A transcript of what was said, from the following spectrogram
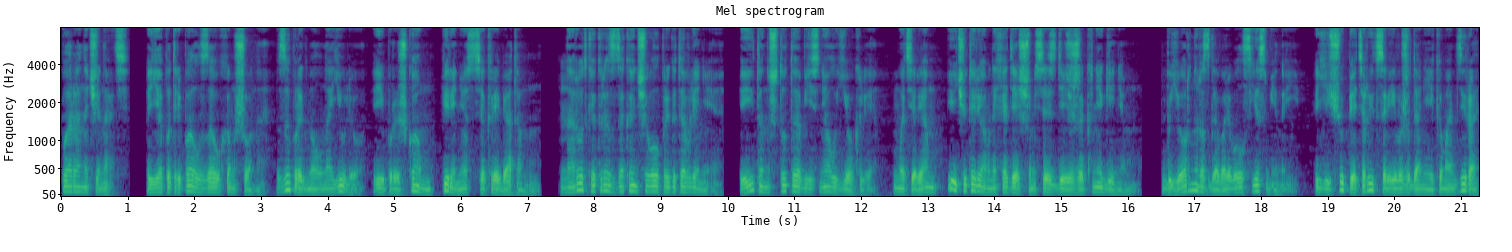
пора начинать. Я потрепал за ухом Шона, запрыгнул на Юлю и прыжком перенесся к ребятам. Народ как раз заканчивал приготовление. Итан что-то объяснял Йокли, матерям и четырем находящимся здесь же княгиням. Бьорн разговаривал с Ясминой. Еще пять рыцарей в ожидании командира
